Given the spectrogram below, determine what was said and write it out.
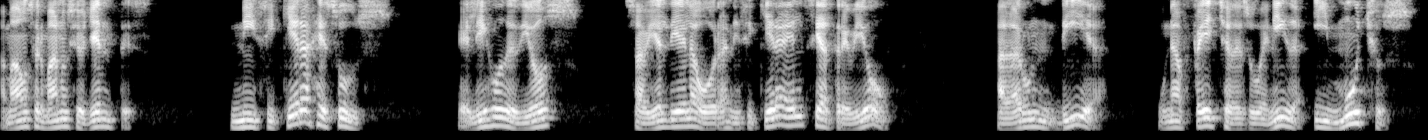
amados hermanos y oyentes, ni siquiera Jesús, el Hijo de Dios, sabía el día y la hora, ni siquiera él se atrevió a dar un día una fecha de su venida y muchos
